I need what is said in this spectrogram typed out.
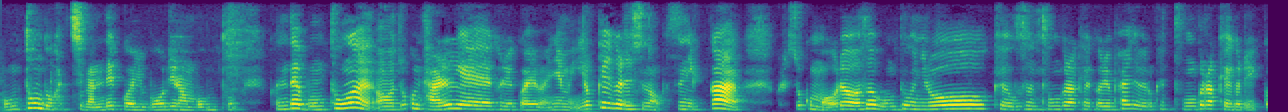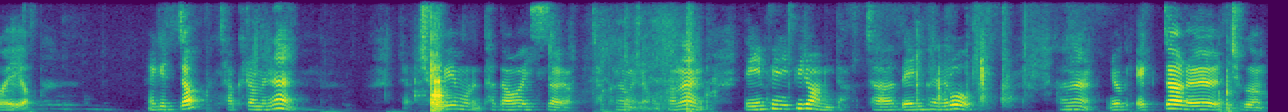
몸통도 같이 만들 거예요. 머리랑 몸통. 근데 몸통은 어, 조금 다르게 그릴 거예요. 왜냐면 이렇게 그릴 수는 없으니까 조금 어려워서 몸통은 이렇게 우선 둥그랗게 그리고 팔도 이렇게 둥그랗게 그릴 거예요. 알겠죠? 자, 그러면은 자, 준비물은 다 나와 있어요. 자, 그러면은 우선은 네임펜이 필요합니다. 자, 네임펜으로 저는 여기 액자를 지금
